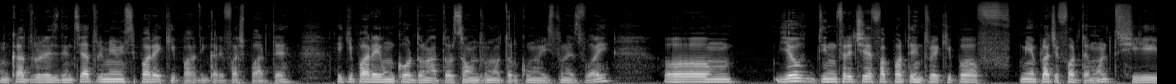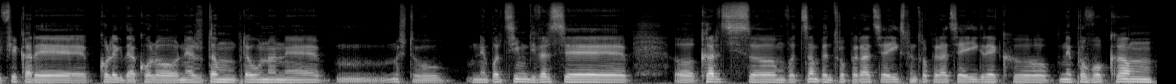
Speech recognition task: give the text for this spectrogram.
în cadrul rezidențiatului, mie mi se pare echipa din care faci parte. Echipa are un coordonator sau un drumător, cum îi spuneți voi. Um, eu, din fericire, fac parte dintr-o echipă, mie îmi place foarte mult și fiecare coleg de acolo ne ajutăm împreună, ne, nu știu, ne împărțim diverse uh, cărți să învățăm pentru operația X, pentru operația Y, uh, ne provocăm.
